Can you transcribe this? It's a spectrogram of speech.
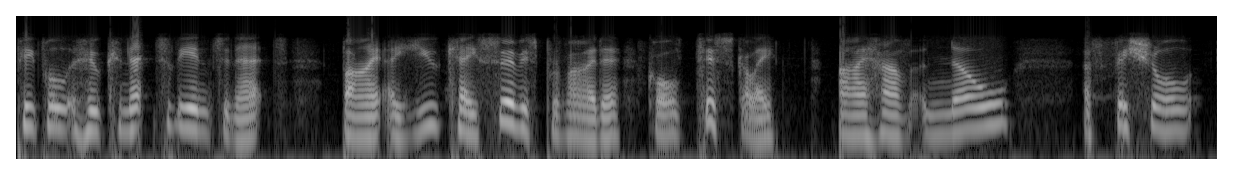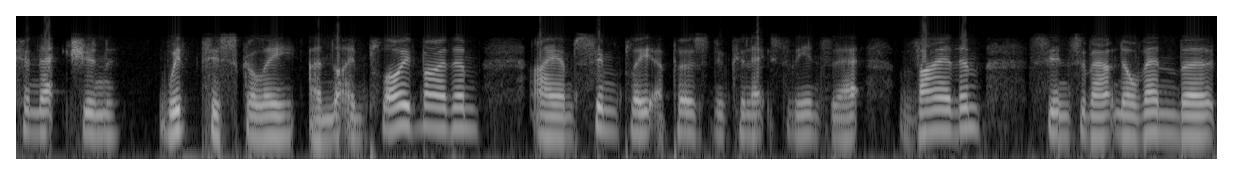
people who connect to the internet by a UK service provider called Tiscali. I have no official connection with Tiscali. I'm not employed by them. I am simply a person who connects to the internet via them since about November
